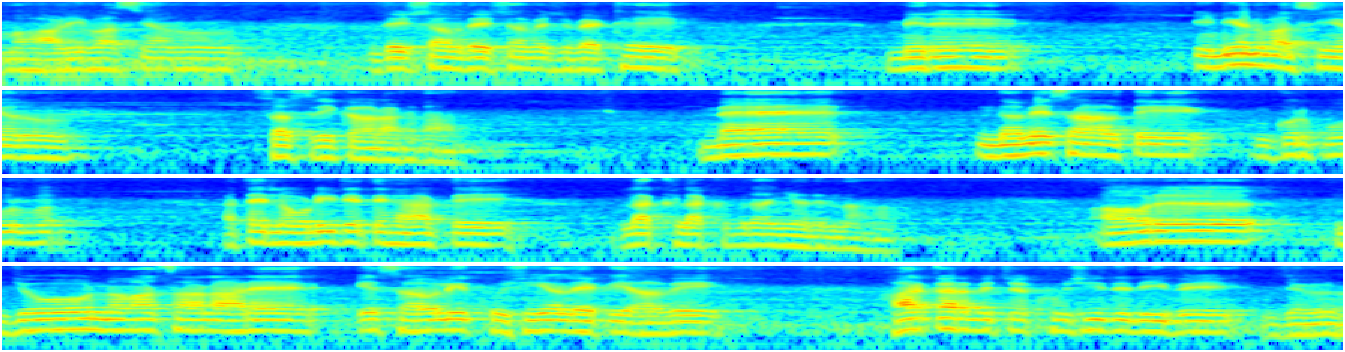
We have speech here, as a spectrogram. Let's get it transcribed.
ਮੋਹਾਲੀ ਵਾਸੀਆਂ ਨੂੰ ਦੇਸ਼ਾਂ ਵਿਦੇਸ਼ਾਂ ਵਿੱਚ ਬੈਠੇ ਮੇਰੇ ਇੰਡੀਅਨ ਵਾਸੀਆਂ ਨੂੰ ਸਤਿ ਸ੍ਰੀ ਅਕਾਲ ਆਖਦਾ ਮੈਂ ਨਵੇਂ ਸਾਲ ਤੇ ਗੁਰਪੁਰਬ ਅਤੇ ਲੋਹੜੀ ਦੇ ਤਿਉਹਾਰ ਤੇ ਲੱਖ ਲੱਖ ਵਧਾਈਆਂ ਦਿੰਦਾ ਹਾਂ। ਔਰ ਜੋ ਨਵਾਂ ਸਾਲ ਆ ਰਿਹਾ ਹੈ, ਇਹ ਸਭ ਲਈ ਖੁਸ਼ੀਆਂ ਲੈ ਕੇ ਆਵੇ, ਹਰ ਘਰ ਵਿੱਚ ਖੁਸ਼ੀ ਦੇ ਦੀਵੇ ਜਗਣ।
